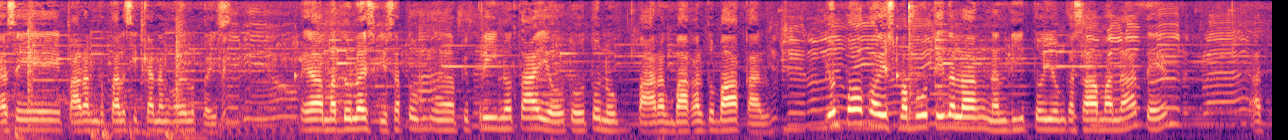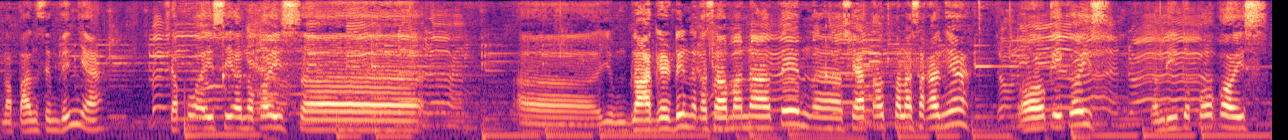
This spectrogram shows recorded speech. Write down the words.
kasi parang natalsik ka ng oil guys. Kaya madulas kasi sa itong uh, piprino tayo, tutunog, parang bakal to bakal. Yun po ko is mabuti na lang nandito yung kasama natin at napansin din niya. Siya po ay si ano ko is ah, ah, yung vlogger din na kasama natin. Uh, shout out pala sa kanya. Okay guys, nandito po guys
